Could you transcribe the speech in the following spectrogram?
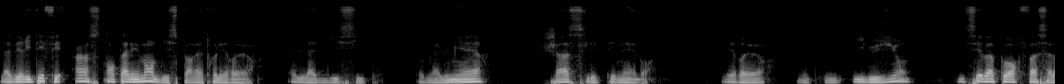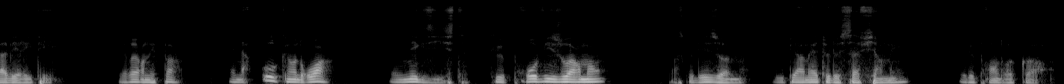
La vérité fait instantanément disparaître l'erreur. Elle la dissipe, comme la lumière chasse les ténèbres. L'erreur n'est qu'une illusion qui s'évapore face à la vérité. L'erreur n'est pas, elle n'a aucun droit, elle n'existe que provisoirement parce que des hommes lui permettent de s'affirmer et de prendre corps.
